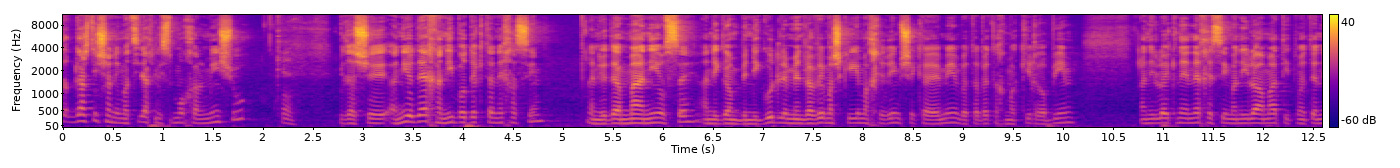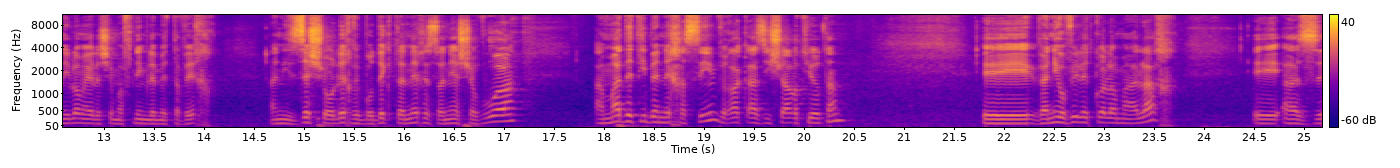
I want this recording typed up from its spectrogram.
הרגשתי שאני מצליח לסמוך על מישהו, כן. בגלל שאני יודע איך אני בודק את הנכסים, אני יודע מה אני עושה, אני גם בניגוד למלווה משקיעים אחרים שקיימים, ואתה בטח מכיר רבים, אני לא אקנה נכס אם אני לא עמדתי, זאת אומרת, אני לא מאלה שמפנים למתווך, אני זה שהולך ובודק את הנכס, אני השבוע עמדתי בנכסים ורק אז אישרתי אותם, ואני אוביל את כל המהלך, אז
